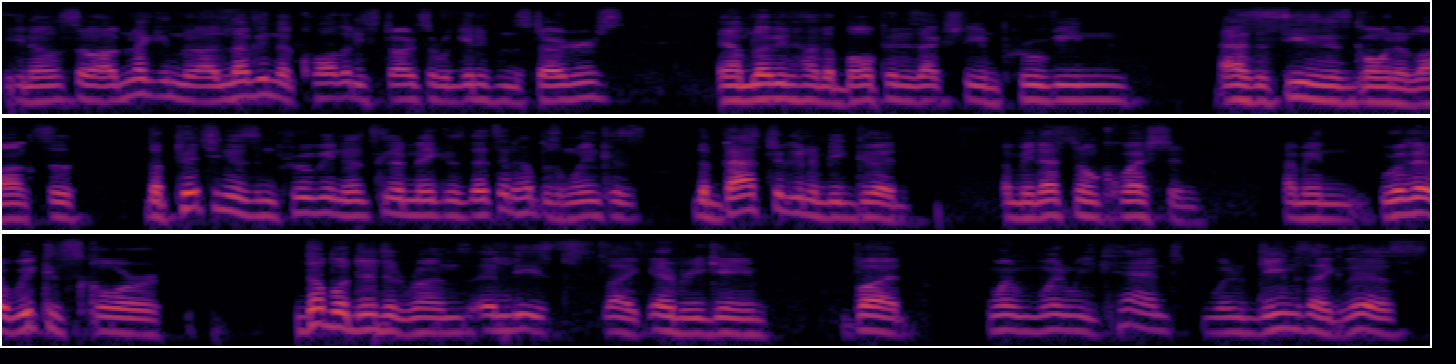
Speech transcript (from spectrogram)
You know, so I'm liking I'm loving the quality starts that we're getting from the starters, and I'm loving how the bullpen is actually improving as the season is going along. So the pitching is improving, and it's gonna make us that's gonna help us win because the bats are gonna be good. I mean, that's no question. I mean, we're gonna we can score double digit runs at least like every game. But when when we can't, when games like this,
